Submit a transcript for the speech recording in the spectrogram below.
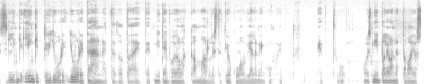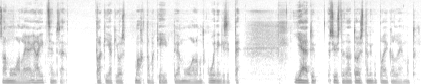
se linkittyy juuri, juuri tähän, että, tota, että, että miten voi ollakaan mahdollista, että joku on vielä niin kuin, että, että olisi niin paljon annettavaa jossain muualla ja ihan itsensä takiakin olisi mahtava kehittyä muualla, mutta kuitenkin sitten jääty syystä tai toista niin kuin paikalleen, mutta –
